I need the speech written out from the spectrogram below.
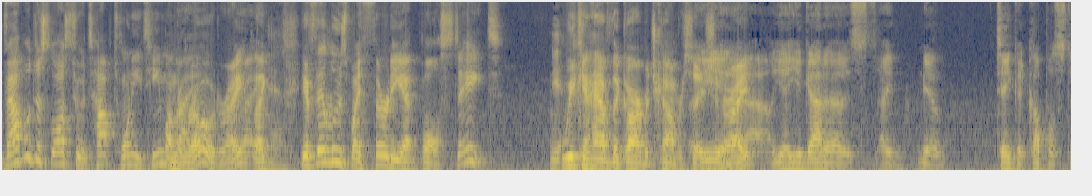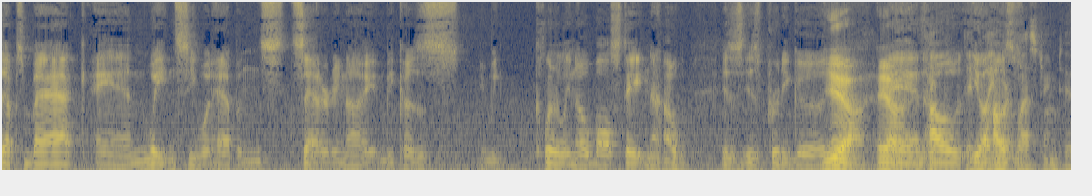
Valpo just lost to a top 20 team on Right. the road, right? Right. Like Yeah. if they lose by 30 at Ball State, Yeah. we can have the garbage conversation, yeah, right? Yeah, you gotta, I, you know, take a couple steps back and wait and see what happens Saturday night because we clearly know Ball State now is is pretty good. Yeah, yeah. and how they you know how's Western too.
